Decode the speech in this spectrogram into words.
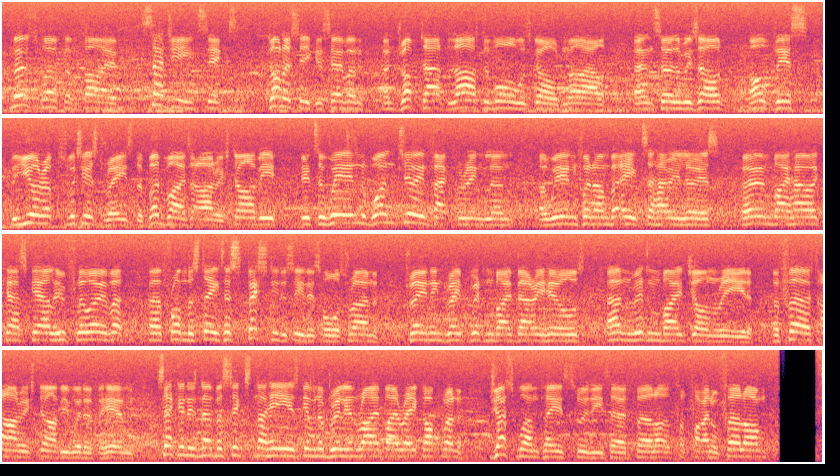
Most welcome five. Sajid six. Dollar Seeker seven. And dropped out last of all was Golden Isle. And so the result of this, the Europe's richest race, the Budweiser Irish Derby, it's a win, 1-2 in fact for England, a win for number eight, Sir Harry Lewis, owned by Howard Kaskel, who flew over uh, from the States, especially to see this horse run, training Great Britain by Barry Hills and ridden by John Reid, a first Irish Derby winner for him. Second is number six, Nahi, is given a brilliant ride by Ray Cochrane, just one place through the third furlong, final furlong.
